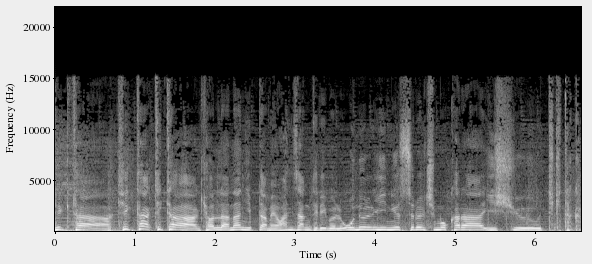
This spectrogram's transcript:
틱탁 틱탁 틱탁. 현란한 입담의 환상 드리블 오늘 이 뉴스를 주목하라. 이슈 티키타카.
